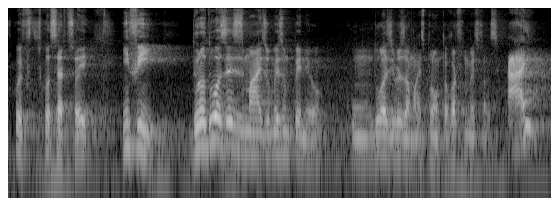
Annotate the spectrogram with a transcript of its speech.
Ficou, ficou certo isso aí? Enfim, durou duas vezes mais o mesmo pneu, com duas libras a mais. Pronto, agora foi mais fácil. Ai!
